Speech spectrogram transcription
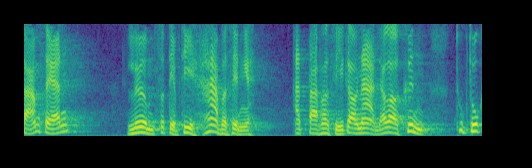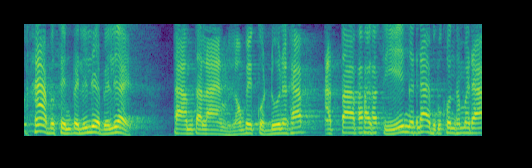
สามแสนเริ่มสเต็ปที่ห้าเปอร์เซ็นต์ไงอัตราภาษีก้าวหน้า แล้วก็ขึ้นทุกๆห้าเปอร์เซ็นต์ไปเรื่อยๆไปเรื่อยตามตารางลองไปกดดูนะครับ อัตราภาษีเงินได้บุคคลธรรมดา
